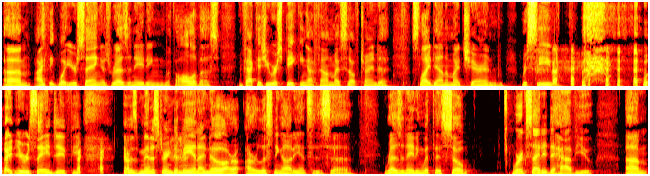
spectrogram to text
um, I think what you're saying is resonating with all of us. In fact, as you were speaking, I found myself trying to slide down in my chair and receive what you were saying, JP. It was ministering to me, and I know our, our listening audience is uh, resonating with this. So we're excited to have you. Um,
